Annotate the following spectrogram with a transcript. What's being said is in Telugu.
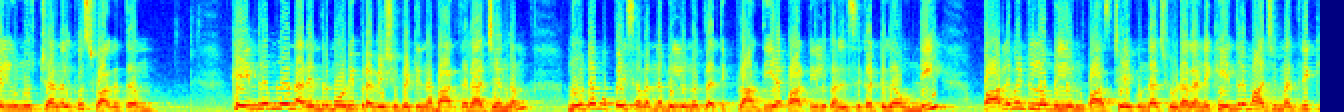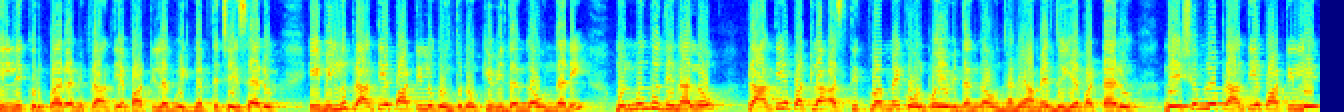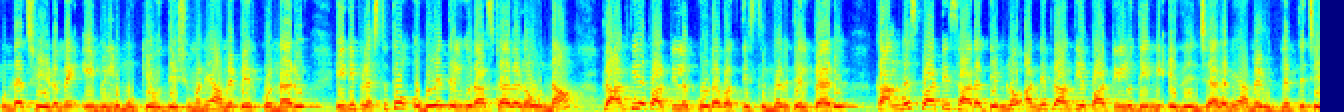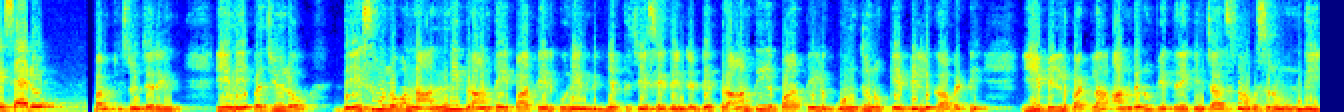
తెలుగు న్యూస్ ఛానల్కు స్వాగతం. కేంద్రంలో నరేంద్ర మోడీ ప్రవేశపెట్టిన భారత రాజ్యాంగం నూట ముప్పై సవరణ బిల్లును ప్రతి ప్రాంతీయ పార్టీలు కలిసికట్టుగా ఉండి పార్లమెంటులో బిల్లును పాస్ చేయకుండా చూడాలని కేంద్ర మాజీ మంత్రి కిల్లి కురుపారాని ప్రాంతీయ పార్టీలకు విజ్ఞప్తి చేశారు. ఈ బిల్లు ప్రాంతీయ పార్టీలు గొంతు నొక్కి విధంగా ఉందని మున్ముందు దినాల్లో ప్రాంతీయ పట్ల అస్తిత్వమే కోల్పోయే విధంగా ఉందని ఆమె దుయ్యపట్టారు. దేశంలో ప్రాంతీయ పార్టీలు లేకుండా చేయడమే ఈ బిల్లు ముఖ్య ఉద్దేశమని ఆమె పేర్కొన్నారు. ఇది ప్రస్తుతం ఉభయ తెలుగు రాష్ట్రాలలో ఉన్న ప్రాంతీయ పార్టీలకు కూడా వర్తిస్తుందని తెలిపారు. కాంగ్రెస్ పార్టీ సారథ్యంలో అన్ని ప్రాంతీయ పార్టీలు దీన్ని ఎదిరించాలని ఆమె విజ్ఞప్తి చేశారు. పంపించడం జరిగింది. ఈ నేపథ్యంలో దేశంలో ఉన్న అన్ని ప్రాంతీయ పార్టీలకు నేను విజ్ఞప్తి చేసేది ఏంటంటే ప్రాంతీయ పార్టీలు గొంతు నొక్కే బిల్లు కాబట్టి ఈ బిల్లు పట్ల అందరూ వ్యతిరేకించాల్సిన అవసరం ఉంది.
